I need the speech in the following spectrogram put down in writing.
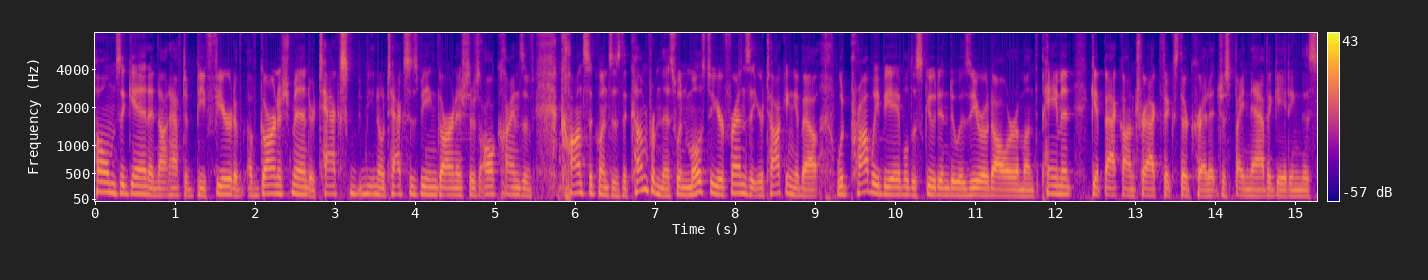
homes again and not have to be feared of, of garnishment or tax, you know, taxes being garnished. There's all kinds of consequences that come from this. When most of your friends that you're talking about would probably be able to scoot into a zero dollar a month payment, get back on track, fix their credit just by navigating this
